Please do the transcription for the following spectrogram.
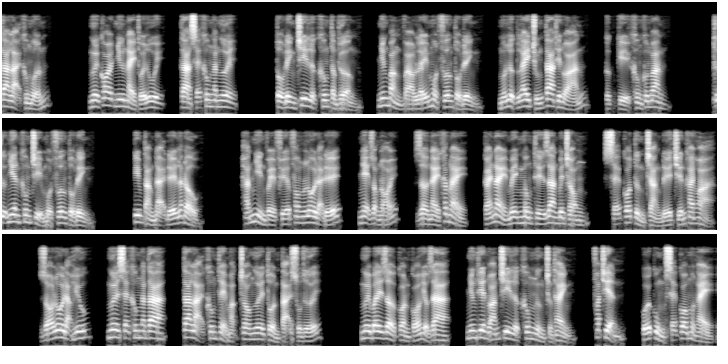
ta lại không muốn. Người coi như này thối lui, ta sẽ không ngăn ngươi. Tổ đình chi lực không tầm thường, nhưng bằng vào lấy một phương tổ đình, muốn lực lay chúng ta thiên đoán, cực kỳ không công ngoan. Tự nhiên không chỉ một phương tổ đình. Kim tàm đại đế lắc đầu. Hắn nhìn về phía phong lôi đại đế nhẹ giọng nói, giờ này khắc này, cái này mênh mông thế gian bên trong, sẽ có từng tràng đế chiến khai hỏa. Gió lôi đạo hữu, ngươi sẽ không ngăn ta ta lại không thể mặc cho ngươi tồn tại số dưới. Ngươi bây giờ còn có hiểu ra, nhưng thiên đoán chi lực không ngừng trưởng thành, phát triển, cuối cùng sẽ có một ngày,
